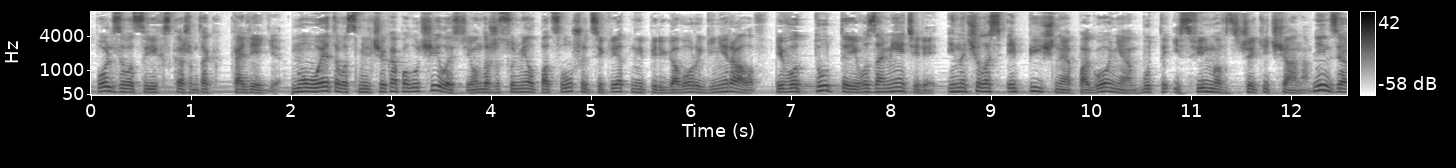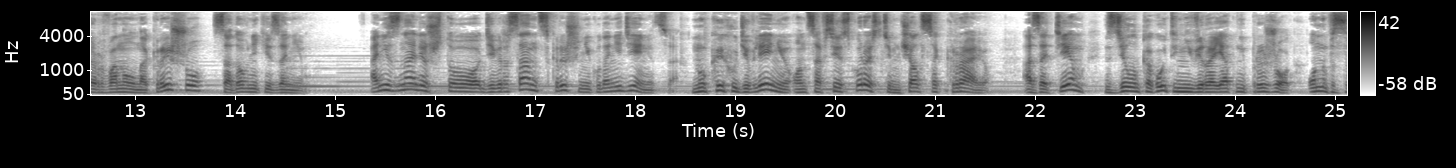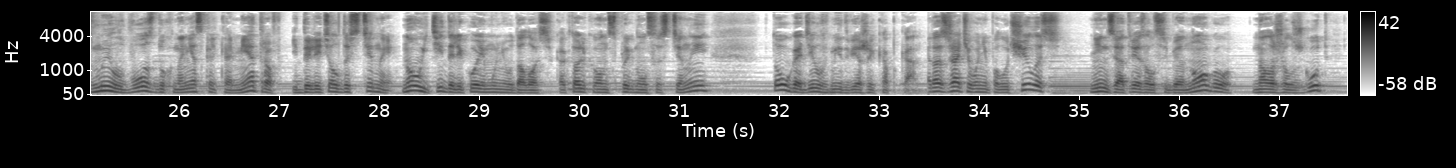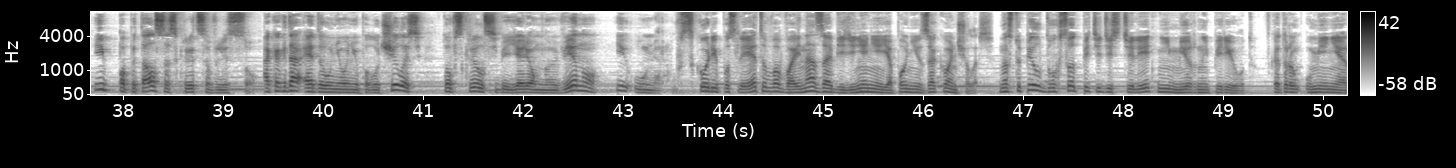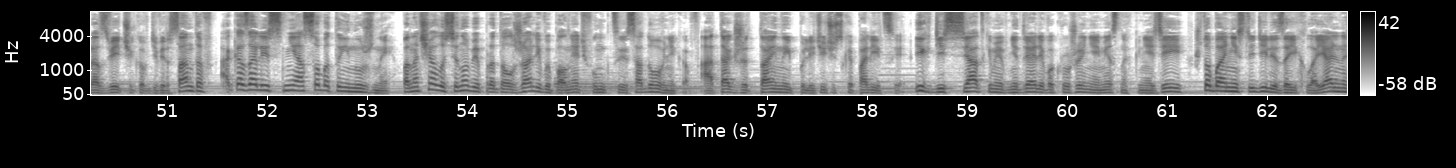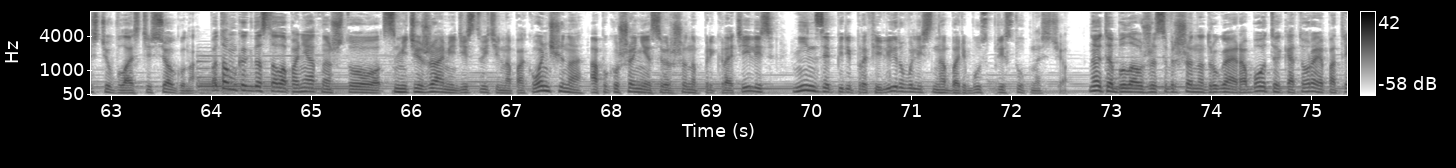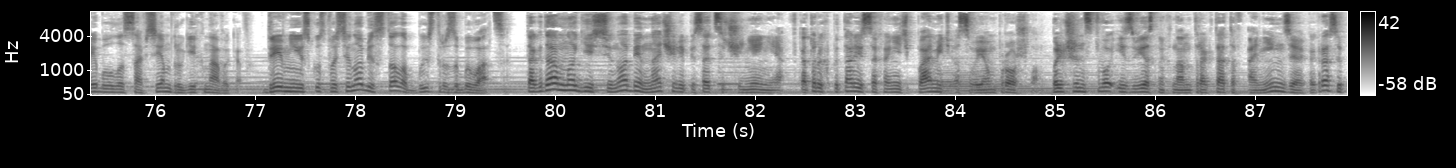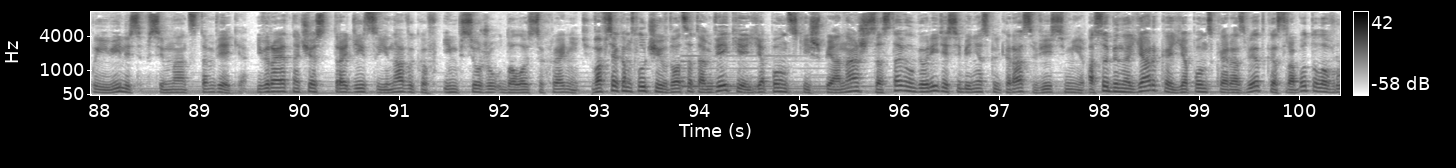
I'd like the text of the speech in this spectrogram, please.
пользоваться их, скажем так, коллеги. Но у этого смельчака получилось, и он даже сумел подслушать секретные переговоры генералов. И вот тут-то его заметили, и началась эпичная погоня, будто из фильмов с Джеки Чаном. Ниндзя рванул на крышу, садовники за ним. Они знали, что диверсант с крыши никуда не денется, но к их удивлению он со всей скорости мчался к краю, а затем сделал какой-то невероятный прыжок. Он взмыл воздух на несколько метров и долетел до стены, но уйти далеко ему не удалось. Как только он спрыгнул со стены, то угодил в медвежий капкан. Разжать его не получилось, ниндзя отрезал себе ногу, наложил жгут и попытался скрыться в лесу. А когда это у него не получилось, то вскрыл себе яремную вену и умер. Вскоре после этого война за объединение Японии закончилась. Наступил 250-летний мирный период, в котором умения разведчиков-диверсантов оказались не особо-то и нужны. Поначалу синоби продолжали выполнять функции садовников, а также тайной политической полиции. Их десятками внедряли в окружение местных князей, чтобы они следили за их лояльностью власти Сёгуна. Потом, когда стало понятно, что с мятежами действительно покончено, а покушения совершенно прекратились, ниндзя перепрофилировались на борьбу с преступностью. Но это была уже совершенно другая работа, которая потребовала совсем других навыков. Древнее искусство синоби стало быстро забываться. Тогда многие синоби начали писать сочинения, в которых пытались сохранить память о своем прошлом. Большинство известных нам трактатов о ниндзя как раз и появились в 17 веке, и вероятно часть традиций и навыков им все же удалось сохранить. Во всяком случае, в 20 веке японский шпионаж заставил говорить о себе несколько раз весь мир. Особенно ярко японская разведка сработала в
